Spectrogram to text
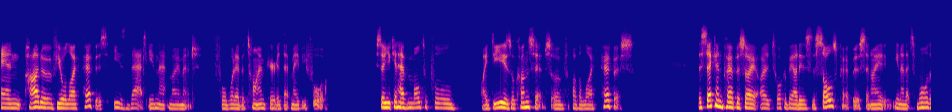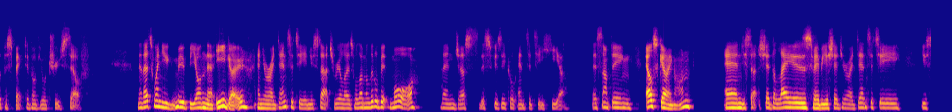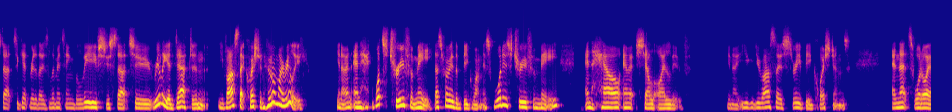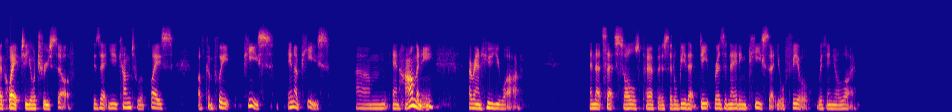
and part of your life purpose is that in that moment for whatever time period that may be for. So you can have multiple ideas or concepts of, of a life purpose. The second purpose I, I talk about is the soul's purpose. And I, you know, that's more the perspective of your true self. Now, that's when you move beyond the ego and your identity and you start to realize, well, I'm a little bit more than just this physical entity here. There's something else going on, and you start to shed the layers. Maybe you shed your identity. You start to get rid of those limiting beliefs. You start to really adapt. And you've asked that question who am I really? You know, and, and what's true for me? That's probably the big one is what is true for me and how shall I live? You know, you, you ask those three big questions and that's what I equate to your true self is that you come to a place of complete peace, inner peace, um, and harmony around who you are. And that's that soul's purpose. It'll be that deep resonating peace that you'll feel within your life.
